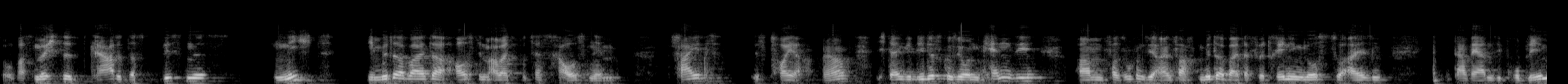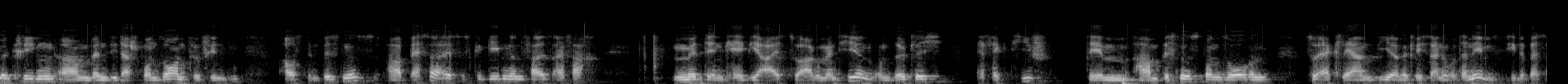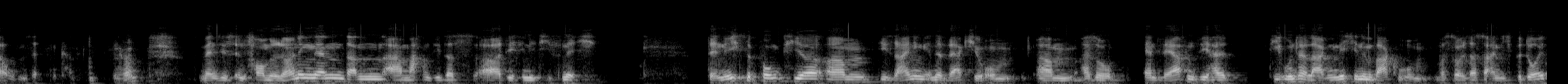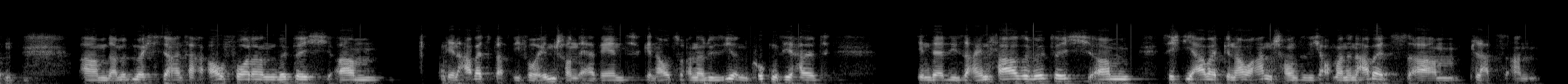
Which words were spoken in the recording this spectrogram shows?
So, was möchte gerade das Business nicht die Mitarbeiter aus dem Arbeitsprozess rausnehmen? Zeit ist teuer. Ja? Ich denke, die Diskussionen kennen Sie ähm, versuchen Sie einfach Mitarbeiter für Training loszueisen. Da werden Sie Probleme kriegen, ähm, wenn Sie da Sponsoren für finden aus dem Business. Äh, besser ist es gegebenenfalls einfach mit den KPIs zu argumentieren und wirklich effektiv dem ähm, Business-Sponsoren zu erklären, wie er wirklich seine Unternehmensziele besser umsetzen kann. Ja. Wenn Sie es Informal Learning nennen, dann äh, machen Sie das äh, definitiv nicht. Der nächste Punkt hier, ähm, Designing in a Vacuum. Ähm, also entwerfen Sie halt die Unterlagen nicht in einem Vakuum. Was soll das eigentlich bedeuten? Ähm, damit möchte ich Sie einfach auffordern, wirklich ähm, den Arbeitsplatz, wie vorhin schon erwähnt, genau zu analysieren. Gucken Sie halt in der Designphase wirklich ähm, sich die Arbeit genauer an. Schauen Sie sich auch mal einen Arbeitsplatz an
